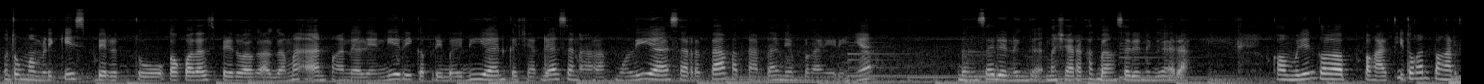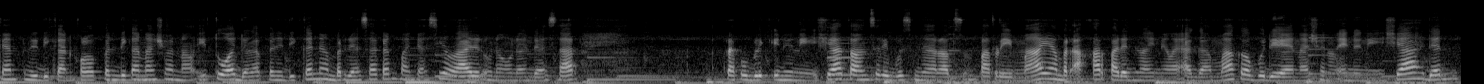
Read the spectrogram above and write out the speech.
untuk memiliki spiritu kekuatan spiritual keagamaan, pengendalian diri, kepribadian, kecerdasan, alat mulia, serta keterampilan yang dirinya bangsa dan negara, masyarakat bangsa dan negara. Kemudian kalau pengerti itu kan pengertian pendidikan. Kalau pendidikan nasional itu adalah pendidikan yang berdasarkan Pancasila dan Undang-Undang Dasar Republik Indonesia tahun 1945 yang berakar pada nilai-nilai agama, kebudayaan nasional Indonesia dan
